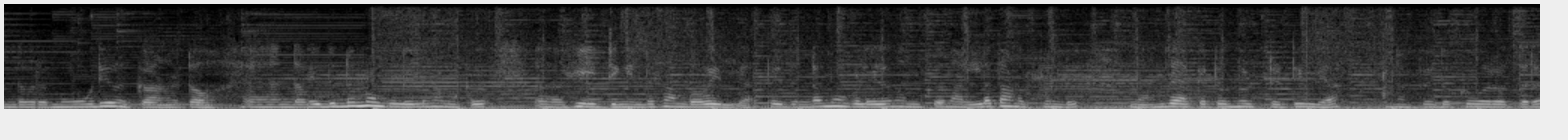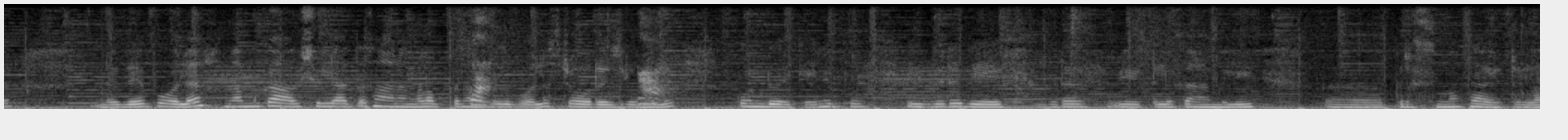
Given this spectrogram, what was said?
എന്താ പറയുക മൂടി നിൽക്കുകയാണ് കേട്ടോ. എന്താ ഇതിന്റെ മുകളിൽ നമുക്ക് ഹീറ്റിങ്ങിന്റെ സംഭവം ഇല്ല. അപ്പോൾ ഇതിന്റെ മുകളിൽ നമുക്ക് നല്ല തണുപ്പുണ്ട്. ഞാൻ ജാക്കറ്റ് ഒന്നും ഇട്ടിട്ടില്ല. അപ്പോൾ ഇതൊക്കെ ഓരോരുത്തർ ഇതേപോലെ നമുക്ക് ആവശ്യമില്ലാത്ത സാധനങ്ങളൊക്കെ നമുക്ക് ഇതുപോലെ സ്റ്റോറേജ് റൂമിൽ കൊണ്ടുവയ്ക്കാം. ഇനിയിപ്പോൾ ഇവർ ഇവിടെ വീട്ടിൽ ഫാമിലി ക്രിസ്മസ് ആയിട്ടുള്ള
